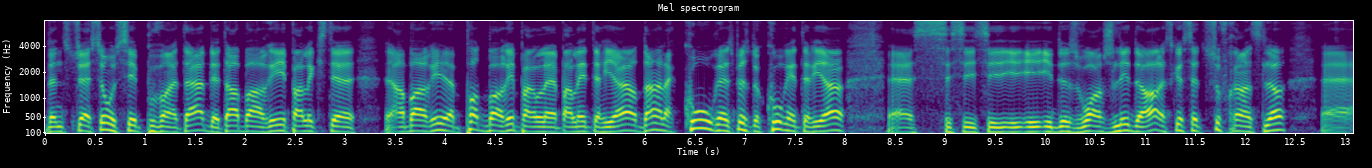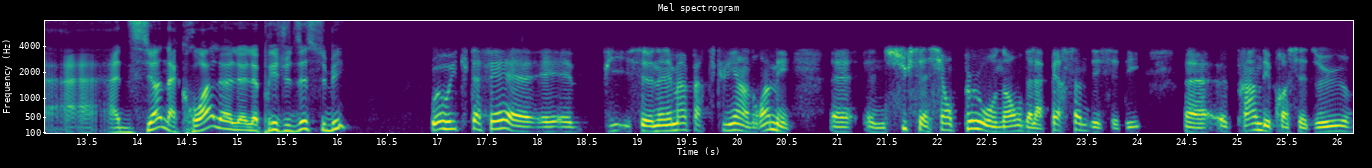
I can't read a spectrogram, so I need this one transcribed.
dans une situation aussi épouvantable, d'être embarré par l'extérieur, embarré, porte barrée par l'intérieur, dans la cour, une espèce de cour intérieure, c'est, c'est, et, de se voir dehors, est-ce que cette souffrance-là euh, additionne, accroît le, préjudice subi? Oui, oui, tout à fait. Euh, puis c'est un élément particulier en droit, mais euh, une succession peut, au nom de la personne décédée, prendre des procédures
